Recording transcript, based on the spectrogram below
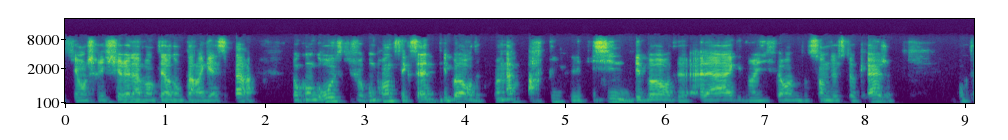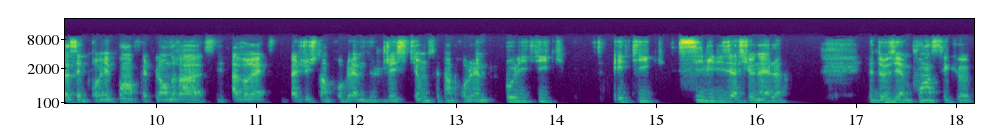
qui enrichiraient l'inventaire dont parle Gaspard. Donc en gros, ce qu'il faut comprendre, c'est que ça déborde. On a partout. Les piscines débordent à la Hague, dans les différents centres de stockage. Donc ça, c'est le premier point. En fait, l'Andra, ce n'est pas vrai. Ce n'est pas juste un problème de gestion, c'est un problème politique, éthique, civilisationnel. Le deuxième point, c'est que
